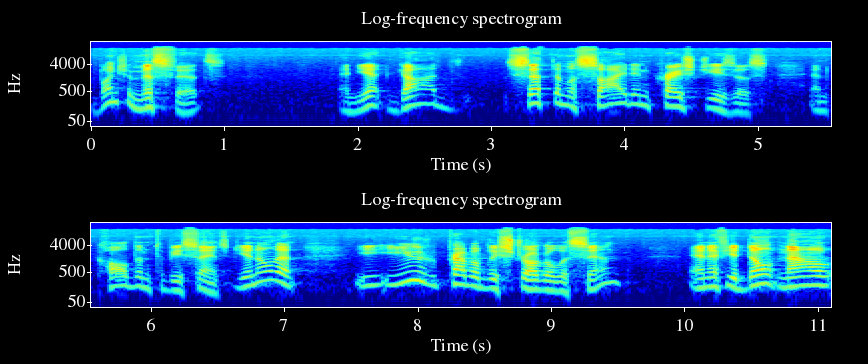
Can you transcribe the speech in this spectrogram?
A bunch of misfits, and yet God set them aside in Christ Jesus and called them to be saints. Do you know that you probably struggle with sin? And if you don't now,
